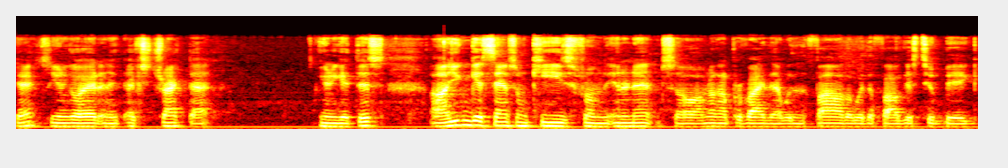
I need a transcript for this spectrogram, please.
okay so you're gonna go ahead and extract that. You're gonna get this. Uh, you can get Samsung Kies from the internet so I'm not gonna provide that within the file. The way the file gets too big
